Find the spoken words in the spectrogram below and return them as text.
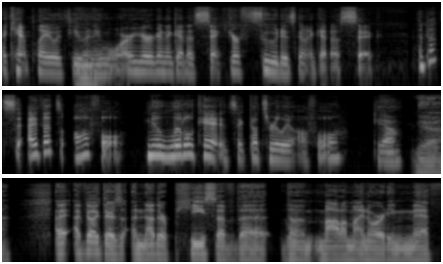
I can't play with you mm. anymore. You're going to get us sick. Your food is going to get us sick. And that's I, that's awful. You know, little kids, like that's really awful. Yeah. Yeah. I, I feel like there's another piece of the the model minority myth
